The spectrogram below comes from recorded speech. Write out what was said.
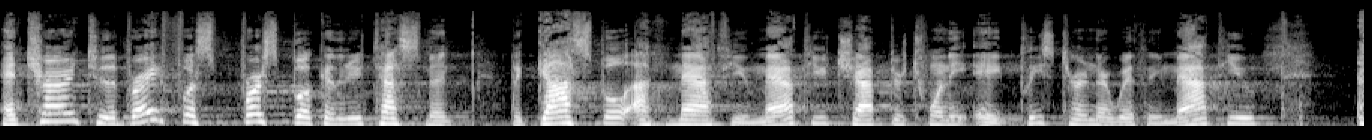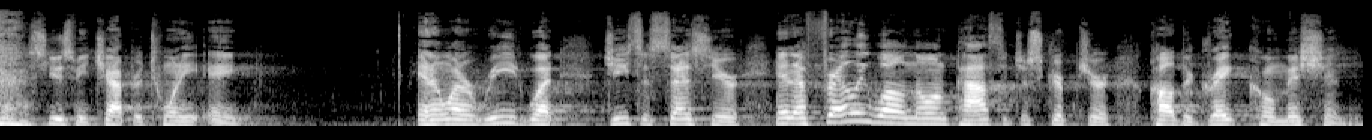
and turn to the very first, first book in the New Testament, the Gospel of Matthew, Matthew chapter 28. Please turn there with me. Matthew, excuse me, chapter 28. And I want to read what Jesus says here in a fairly well known passage of Scripture called the Great Commission.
